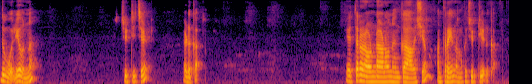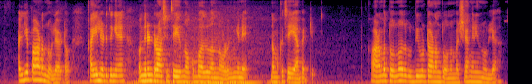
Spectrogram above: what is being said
ഇതുപോലെ ഒന്ന് ചുറ്റിച്ച് എടുക്കാം. എത്ര റൗണ്ടാണോ നിങ്ങൾക്ക് ആവശ്യം അത്രയും നമുക്ക് ചുറ്റിയെടുക്കാം. വലിയ പാടൊന്നുമില്ല കേട്ടോ. കയ്യിലെടുത്ത് ഇങ്ങനെ ഒന്ന് രണ്ട് പ്രാവശ്യം ചെയ്ത് നോക്കുമ്പോൾ അത് വന്നോളും. ഇങ്ങനെ നമുക്ക് ചെയ്യാൻ പറ്റും. കാണുമ്പോൾ തോന്നും അത് ബുദ്ധിമുട്ടാണെന്ന് തോന്നും. പക്ഷേ അങ്ങനെയൊന്നുമില്ല.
